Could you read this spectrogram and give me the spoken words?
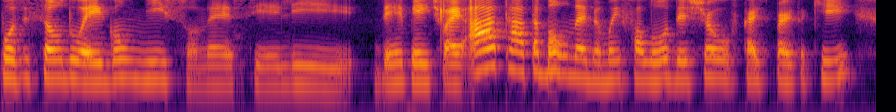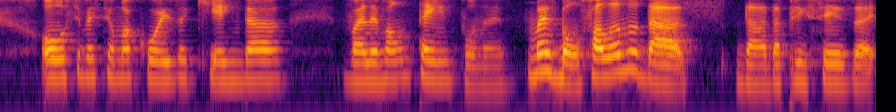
posição do Aegon nisso, né? Se ele, de repente, vai, ah, tá, tá bom, né? Minha mãe falou, deixa eu ficar esperto aqui. Ou se vai ser uma coisa que ainda vai levar um tempo, né? Mas bom, falando das da, da princesa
